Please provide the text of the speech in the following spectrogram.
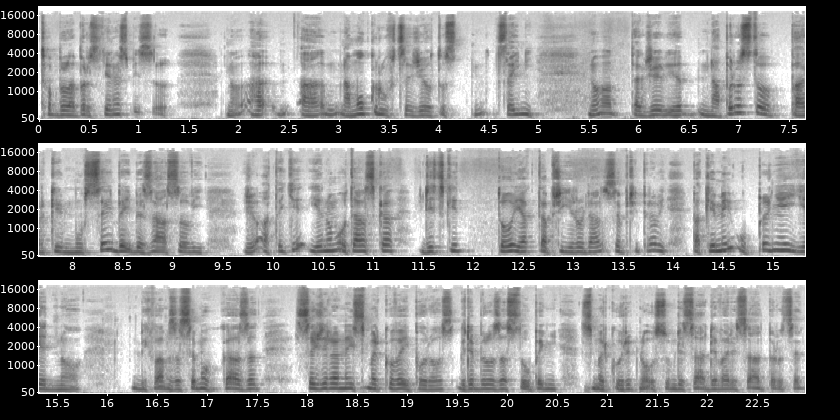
To byla prostě nesmysl. No a, a na Mokrůvce, že jo, to stejný. No a takže naprosto parky musí být bezzásový. Že jo? A teď je jenom otázka vždycky to, jak ta příroda se připraví. Pak je mi úplně jedno, bych vám zase mohl ukázat sežraný smrkový porost, kde bylo zastoupení smrku, řeknu 80-90%,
